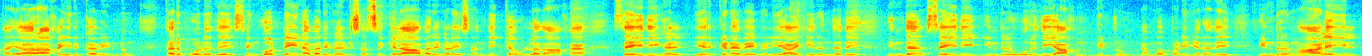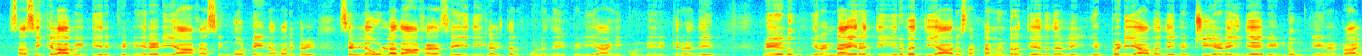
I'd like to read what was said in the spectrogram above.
தயாராக இருக்க வேண்டும். தற்பொழுது செங்கோட்டையன் அவர்கள் சசிகலா அவர்களை சந்திக்க உள்ளதாக செய்திகள் ஏற்கனவே வெளியாகியிருந்தது இந்த செய்தி இன்று உறுதியாகும் என்றும் நம்பப்படுகிறது. இன்று மாலையில் சசிகலா வீட்டிற்கு நேரடியாக செங்கோட்டையன் அவர்கள் செல்ல உள்ளதாக செய்திகள் தற்பொழுது வெளியாகி கொண்டிருக்கிறது. மேலும் இரண்டாயிரத்தி இருபத்தி ஆறு சட்டமன்ற தேர்தலில் எப்படியாவது வெற்றியடைந்தே வேண்டும். ஏனென்றால்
